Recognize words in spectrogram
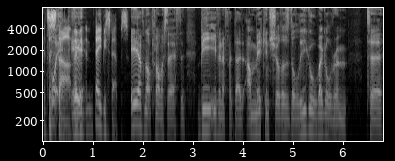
It's a Well, start, it- maybe baby steps. A, I've not promised anything. B, even if I did, I'm making sure there's the legal wiggle room to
